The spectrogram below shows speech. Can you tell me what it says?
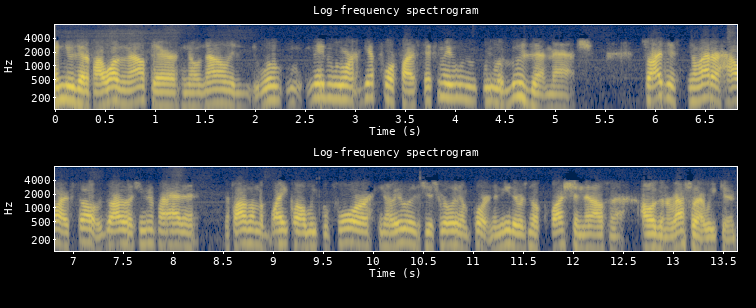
I knew that if I wasn't out there, you know, not only we'll, maybe we weren't get four, five, six, maybe we, we would lose that match. So I just, no matter how I felt, regardless, even if I hadn't, if I was on the bike all week before, you know, it was just really important to me. There was no question that I was gonna, I was going to wrestle that weekend.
